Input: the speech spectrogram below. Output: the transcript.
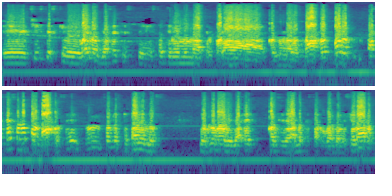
Eh, chistes que, bueno, ya este, está teniendo una temporada con números bajos. Bueno, hasta eso no tan bajos, ¿eh? son, son respetables los los números de Jafet considerando que está jugando lesionado.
